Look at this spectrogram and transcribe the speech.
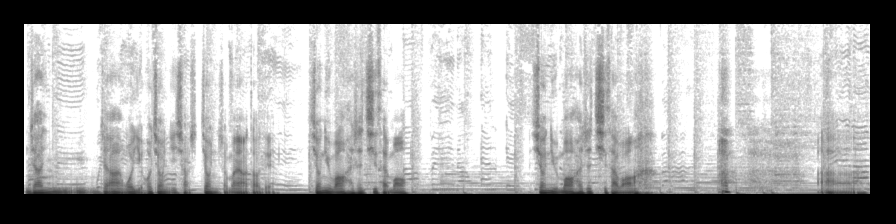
你这样，你你你这样，我以后叫你小叫你什么呀？到底小女王还是七彩猫？小女猫还是七彩王？啊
